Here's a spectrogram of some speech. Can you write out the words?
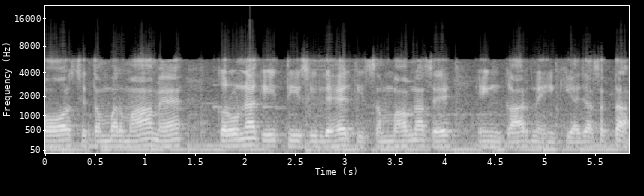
और सितंबर माह में कोरोना की तीसरी लहर की संभावना से इनकार नहीं किया जा सकता।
